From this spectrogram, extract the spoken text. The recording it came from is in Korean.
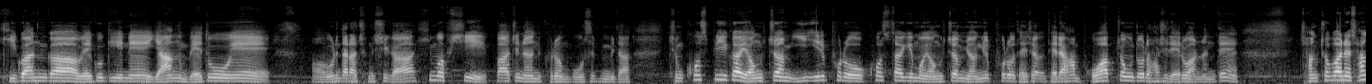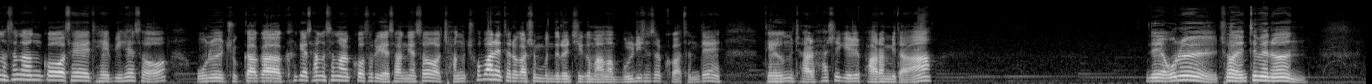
기관과 외국인의 양 매도에 어, 우리나라 증시가 힘없이 빠지는 그런 모습입니다. 지금 코스피가 0.21%, 코스닥이 뭐 0.01% 대략, 한 보합 정도로 다시 내려왔는데 장 초반에 상승한 것에 대비해서 오늘 주가가 크게 상승할 것으로 예상해서 장 초반에 들어가신 분들은 지금 아마 물리셨을 것 같은데 대응 잘 하시길 바랍니다. 네, 오늘 저 엔트맨은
